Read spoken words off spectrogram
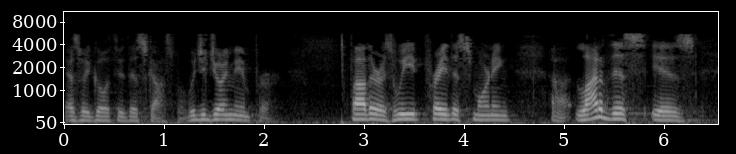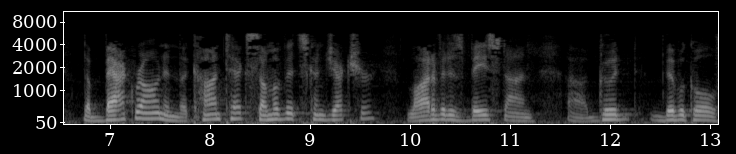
as we go through this gospel. Would you join me in prayer? Father, as we pray this morning, uh, a lot of this is the background and the context. Some of it's conjecture. A lot of it is based on uh, good biblical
